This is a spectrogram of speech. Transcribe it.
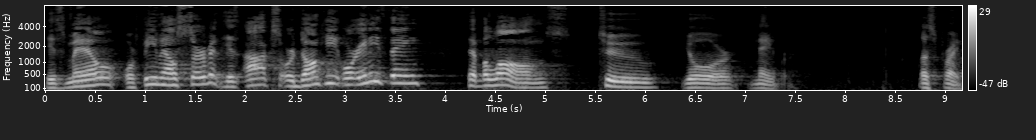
his male or female servant, his ox or donkey, or anything that belongs to your neighbor. Let's pray.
